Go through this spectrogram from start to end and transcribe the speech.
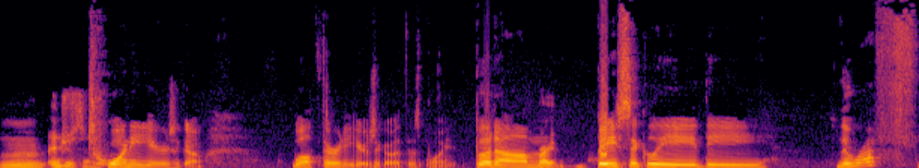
Mm, interesting. 20 years ago. Well, 30 years ago at this point. But um Right. basically the the rough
